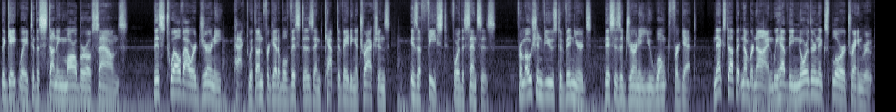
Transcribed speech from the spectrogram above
the gateway to the stunning Marlborough Sounds. This 12-hour journey, packed with unforgettable vistas and captivating attractions, is a feast for the senses. From ocean views to vineyards, this is a journey you won't forget. Next up at number 9 we have the Northern Explorer train route.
